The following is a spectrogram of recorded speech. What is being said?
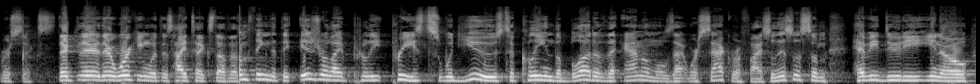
Verse 6. They're, they're, they're working with this high tech stuff. Something that the Israelite priests would use to clean the blood of the animals that were sacrificed. So, this was some heavy duty, you know,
